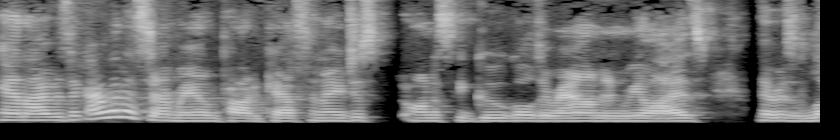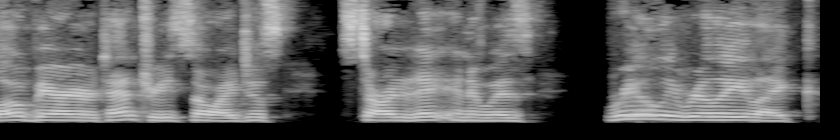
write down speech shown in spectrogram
And I was like, I want to start my own podcast. And I just honestly Googled around and realized there was low barrier to entry. So I just started it and it was really, really like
